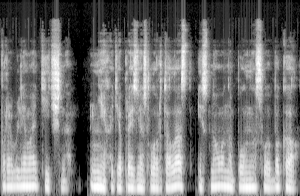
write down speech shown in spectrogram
Проблематично, нехотя произнес лорд Аласт и снова наполнил свой бокал.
